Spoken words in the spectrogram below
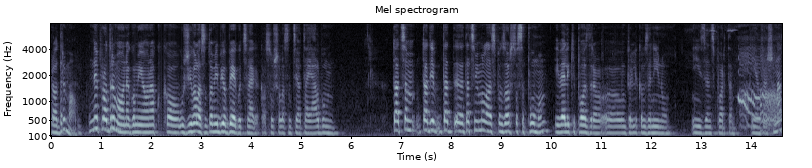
Prodrmao? Ne prodrmao, nego mi je onako kao, uživala sam, to mi je bio beg od svega, kao slušala sam ceo taj album, tad sam, tad, je, tad, e, tad sam imala sponzorstvo sa Pumom i veliki pozdrav uh, ovom prilikom za Ninu i Zen Sporta i M Fashiona.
